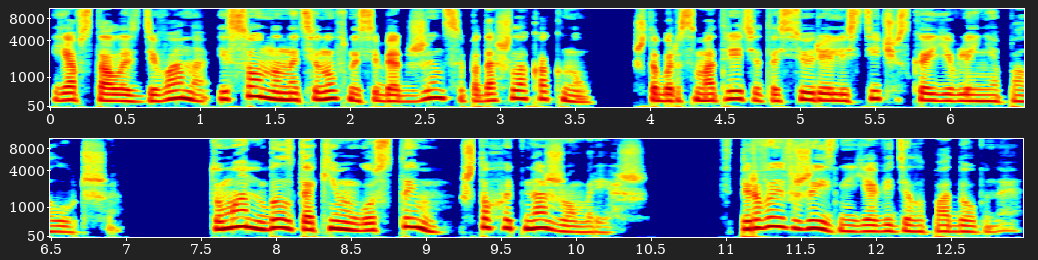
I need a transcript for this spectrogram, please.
Я встала с дивана и, сонно натянув на себя джинсы, подошла к окну, чтобы рассмотреть это сюрреалистическое явление получше. Туман был таким густым, что хоть ножом режь. Впервые в жизни я видела подобное.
